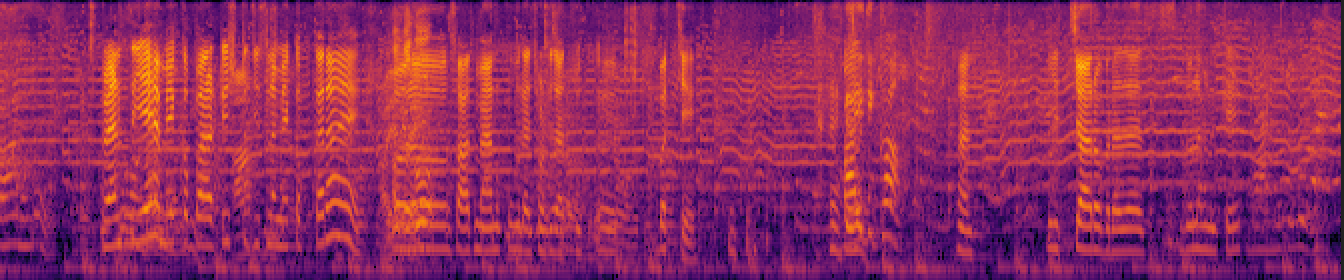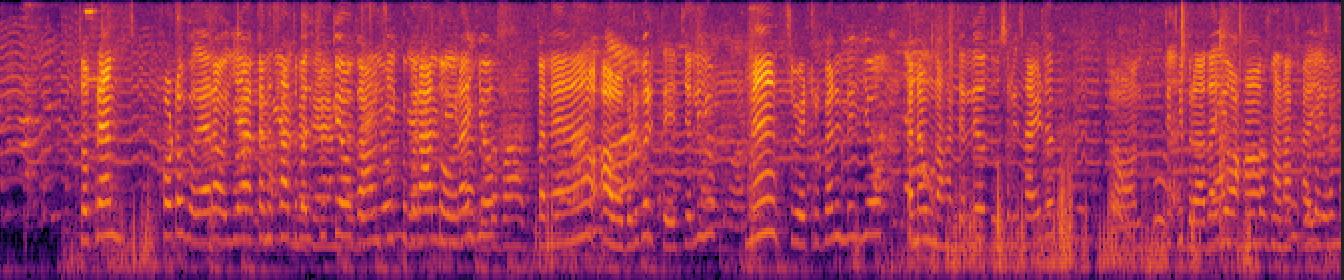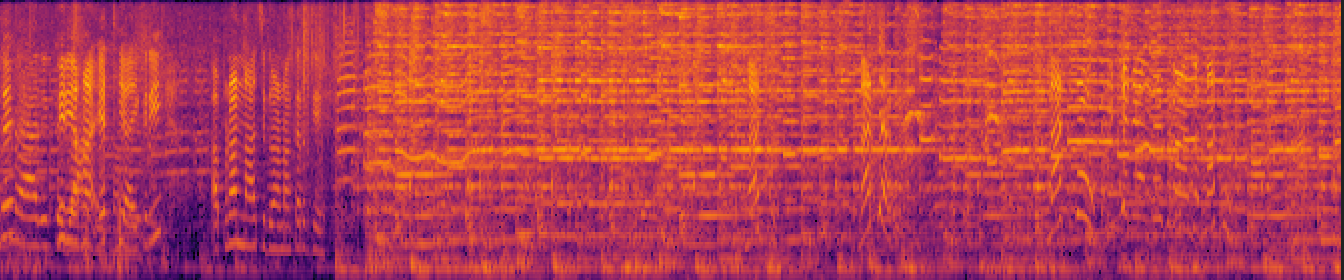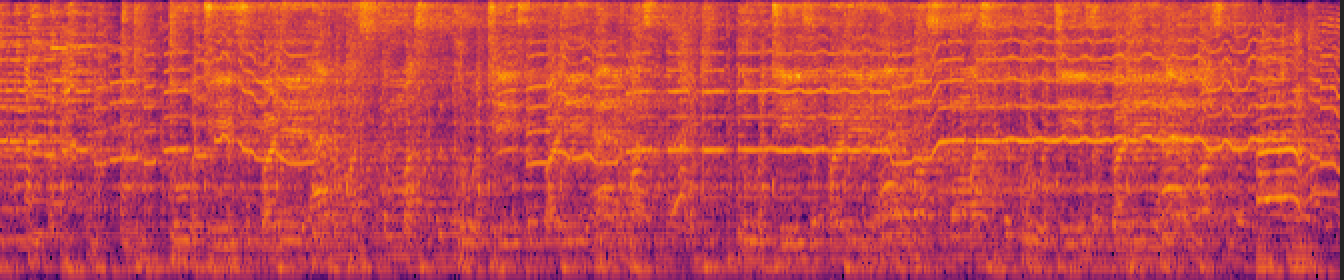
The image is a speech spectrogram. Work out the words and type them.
फ्रेंड्स ये है मेकअप आर्टिस्ट जिसने मेकअप करा है और साथ में अनुकूल है छोटे अ, बच्चे। भाई दिखा। हाँ, ये चारों ब्रदर्स दुल्हन के। तो फ्रेंड फ़ोटो वगैरह हो गया कने सात बज चुके हो, गाँव जी बारात हो रही हो। कने हवा बड़ी बड़ी तेज चली हो। मैं स्वेटर पहन ली हो कने वहाँ चले हो दूसरी साइड तिथि बरात आई हो वहाँ खाना खाई होंगे फिर यहाँ एठी आई करी अपना नाच गाना करके। चीज़ बड़ी है, मस्त मस्त तू चीज़ बड़ी है, मस्त। तू चीज़ बड़ी है, मस्त मस्त तू चीज़ बड़ी है, मस्त।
